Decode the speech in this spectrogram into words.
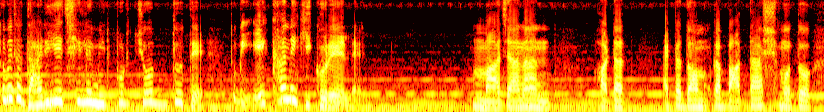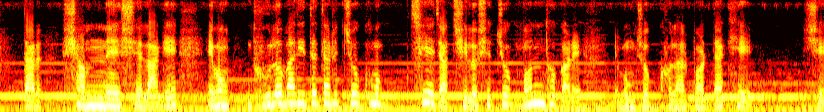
তুমি তো দাঁড়িয়েছিলে মিরপুর চোদ্দতে, তুমি এখানে কি করে এলে? মা জানান, হঠাৎ একটা দমকা বাতাস মতো তার সামনে এসে লাগে এবং ধুলোবালিতে তার চোখ মুখ ছেয়ে যাচ্ছিল। সে চোখ বন্ধ করে এবং চোখ খোলার পর দেখে সে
